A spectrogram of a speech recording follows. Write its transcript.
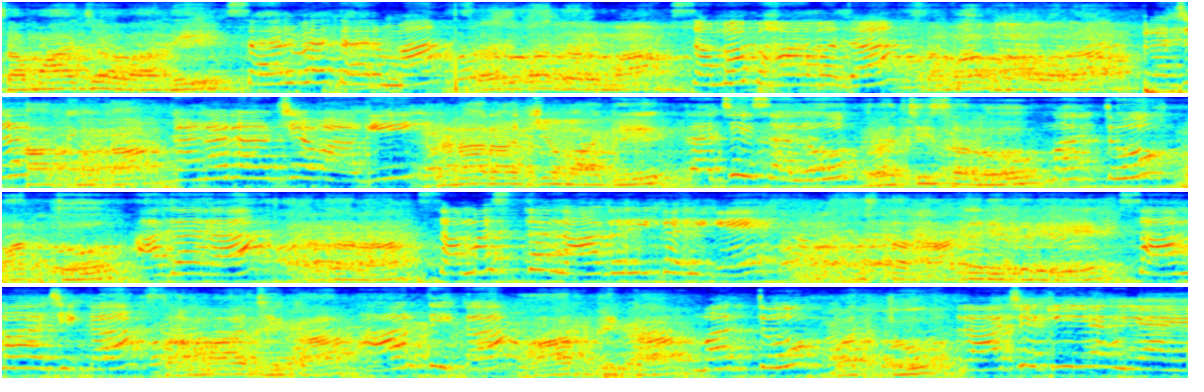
ಸಮಾಜವಾದಿ ಸರ್ವಧರ್ಮ ಸರ್ವಧರ್ಮ ಸಮಭಾವದ ಸಮಭಾವದ ಪ್ರಜಾತ್ಮಕ ಗಣರಾಜ್ಯವಾಗಿ ಗಣರಾಜ್ಯವಾಗಿ ರಚಿಸಲು ರಚಿಸಲು ಮತ್ತು ಮತ್ತು ಅದರ ಅದರ ಸಮಸ್ತ ನಾಗರಿಕರಿಗೆ ಸಮಸ್ತ ನಾಗರಿಕರಿಗೆ ಸಾಮಾಜಿಕ ಸಾಮಾಜಿಕ ಆರ್ಥಿಕ ಆರ್ಥಿಕ ಮತ್ತು ಮತ್ತು ರಾಜಕೀಯ ನ್ಯಾಯ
